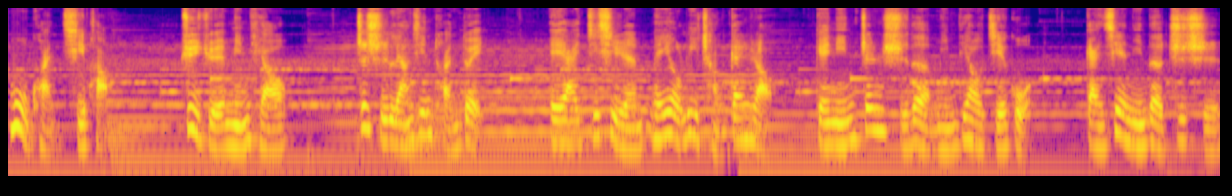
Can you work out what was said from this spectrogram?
募款起跑，拒绝民调，支持良心团队。AI 机器人没有立场干扰，给您真实的民调结果。感谢您的支持。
